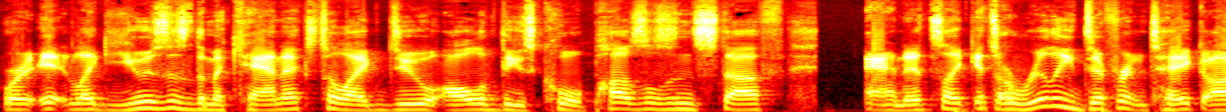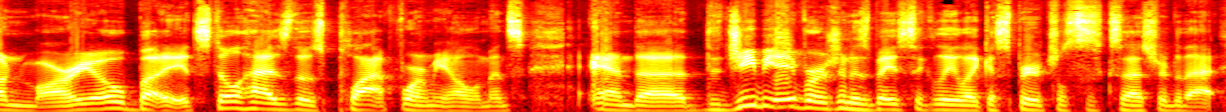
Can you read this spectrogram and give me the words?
where it like uses the mechanics to like do all of these cool puzzles and stuff and it's like it's a really different take on Mario, but it still has those platforming elements. And uh, the GBA version is basically like a spiritual successor to that.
